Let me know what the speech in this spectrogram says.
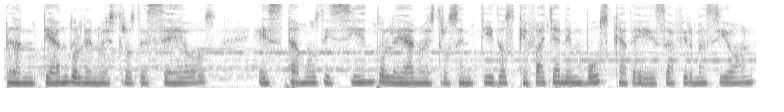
planteándole nuestros deseos, estamos diciéndole a nuestros sentidos que vayan en busca de esa afirmación.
